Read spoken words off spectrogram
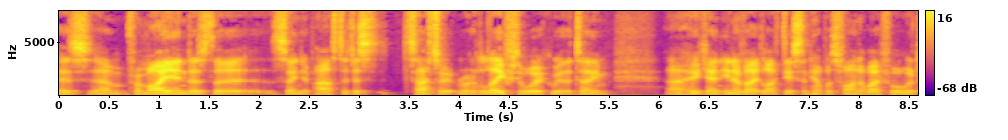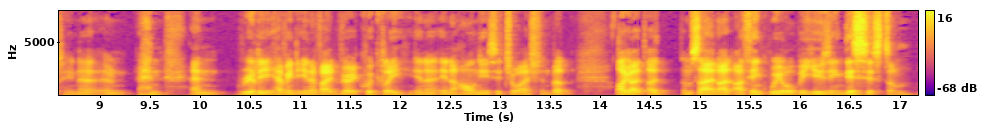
as um, from my end as the senior pastor. Just such a relief to work with a team uh, who can innovate like this and help us find a way forward. You know, and and, and really having to innovate very quickly in a in a whole new situation. But like I, am saying, I, I, think we will be using this system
